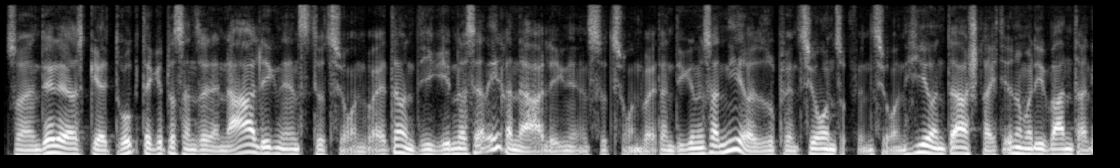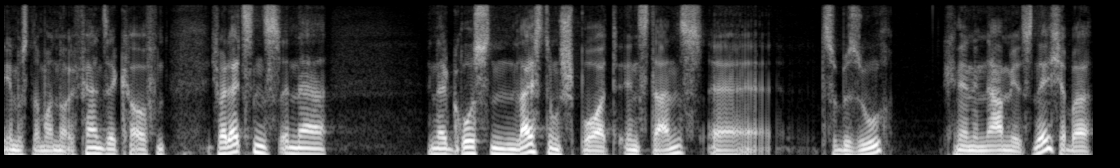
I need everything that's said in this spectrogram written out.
sondern der, der das Geld druckt, der gibt das an seine naheliegenden Institutionen weiter und die geben das an ihre naheliegenden Institutionen weiter und die geben das an ihre Subventionen, Subventionen. Hier und da streicht ihr nochmal die Wand an, ihr müsst nochmal neue Fernseher kaufen. Ich war letztens in der, in der großen Leistungssportinstanz äh, zu Besuch. Ich nenne den Namen jetzt nicht, aber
